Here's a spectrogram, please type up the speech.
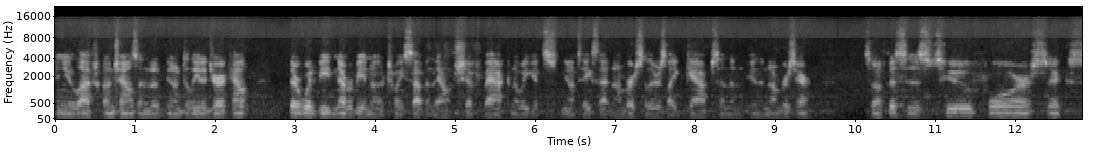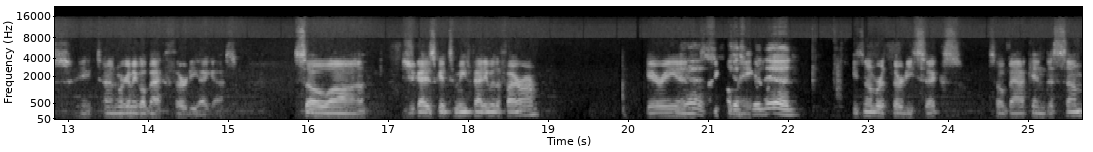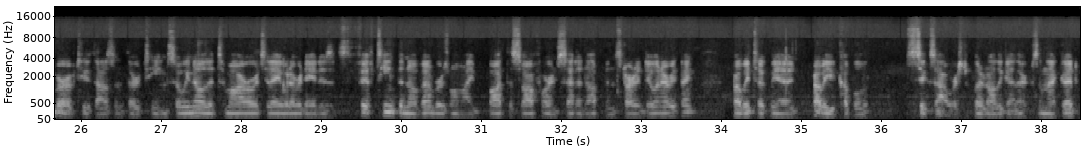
and you left gun channels and you know deleted your account, there would be never be another 27. They don't shift back. Nobody gets you know takes that number. So there's like gaps in the in the numbers here. So if this is two, four, six, eight, ten, we're gonna go back 30, I guess. So uh, did you guys get to meet Fatty with a firearm? Gary and Yes, Michael yes, May. we did. He's number 36. So back in December of 2013. So we know that tomorrow or today, whatever day it is, it's the 15th of November is when I bought the software and set it up and started doing everything. Probably took me a probably a couple of six hours to put it all together because I'm that good.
